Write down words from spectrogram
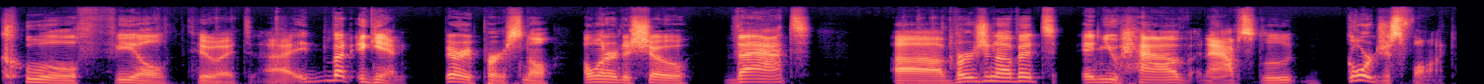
cool feel to it. Uh, but again, very personal. I wanted to show that uh, version of it, and you have an absolute gorgeous font.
